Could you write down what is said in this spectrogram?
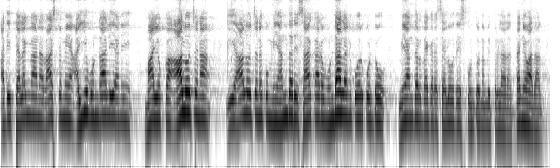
అది తెలంగాణ రాష్ట్రమే అయ్యి ఉండాలి అని మా యొక్క ఆలోచన. ఈ ఆలోచనకు మీ అందరి సహకారం ఉండాలని కోరుకుంటూ మీ అందరి దగ్గర సెలవు తీసుకుంటున్న మిత్రులారా ధన్యవాదాలు.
